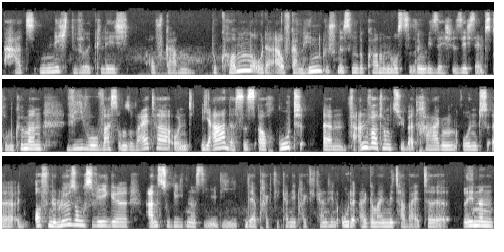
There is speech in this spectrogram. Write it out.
hat nicht wirklich Aufgaben bekommen oder Aufgaben hingeschmissen bekommen und musste irgendwie sich, sich selbst drum kümmern, wie, wo, was und so weiter. Und ja, das ist auch gut ähm, Verantwortung zu übertragen und äh, offene Lösungswege anzubieten, dass die, die, der Praktikant, die Praktikantin oder allgemein Mitarbeiterinnen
